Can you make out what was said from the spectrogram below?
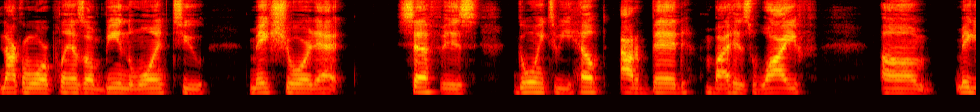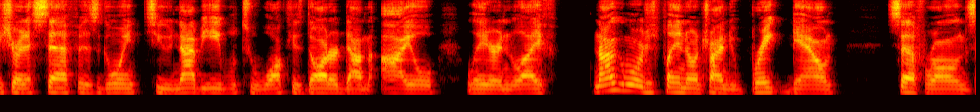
Nakamura plans on being the one to make sure that Seth is going to be helped out of bed by his wife, um, making sure that Seth is going to not be able to walk his daughter down the aisle later in life. Nakamura just planning on trying to break down Seth Rollins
